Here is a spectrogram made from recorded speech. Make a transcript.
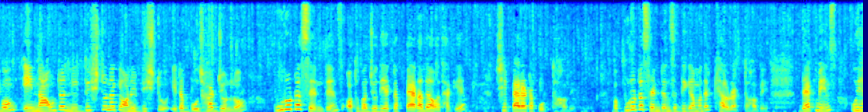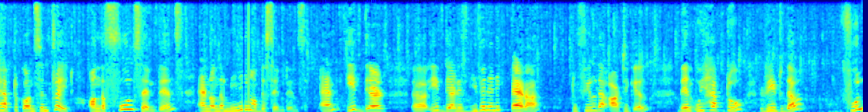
এবং এই নাউনটা নির্দিষ্ট নাকি অনির্দিষ্ট, এটা বোঝার জন্য পুরোটা সেন্টেন্স অথবা যদি একটা প্যারা দেওয়া থাকে, সে প্যারাটা পড়তে হবে বা পুরোটা সেন্টেন্সের দিকে আমাদের খেয়াল রাখতে হবে। That means we have to concentrate on the full sentence and on the meaning of the sentence and if there if there is given any para to fill the article then we have to read the full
